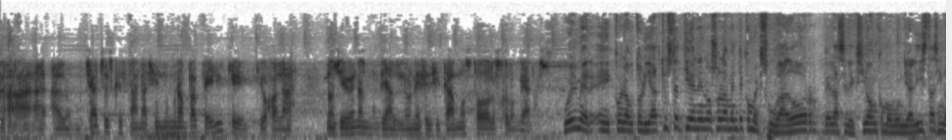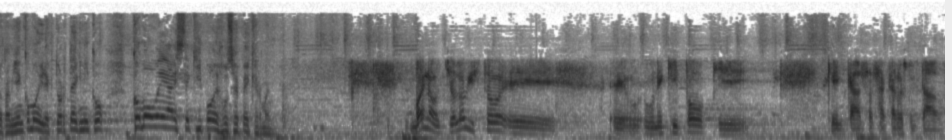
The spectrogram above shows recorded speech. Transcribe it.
a, a- los muchachos que están haciendo un gran papel y que, que ojalá nos lleven al mundial. Lo necesitamos todos los colombianos. Wilmer, eh, con la autoridad que usted tiene, no solamente como exjugador de la selección, como mundialista, sino también como director técnico, ¿cómo ve a este equipo de José Peckerman? Bueno, yo lo he visto eh, eh, un equipo que, que en casa saca resultados.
